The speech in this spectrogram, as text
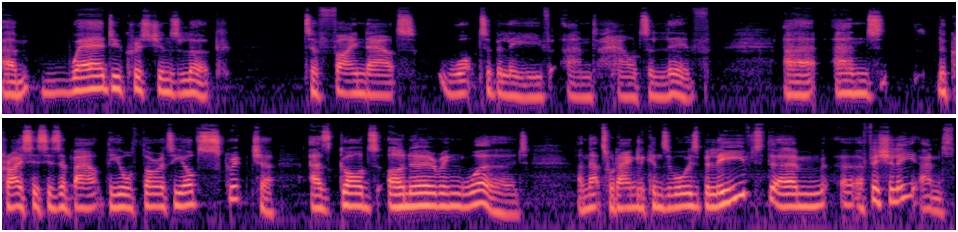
Um, where do Christians look to find out what to believe and how to live? Uh, and the crisis is about the authority of Scripture as God's unerring word and that's what Anglicans have always believed, um, uh, officially and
